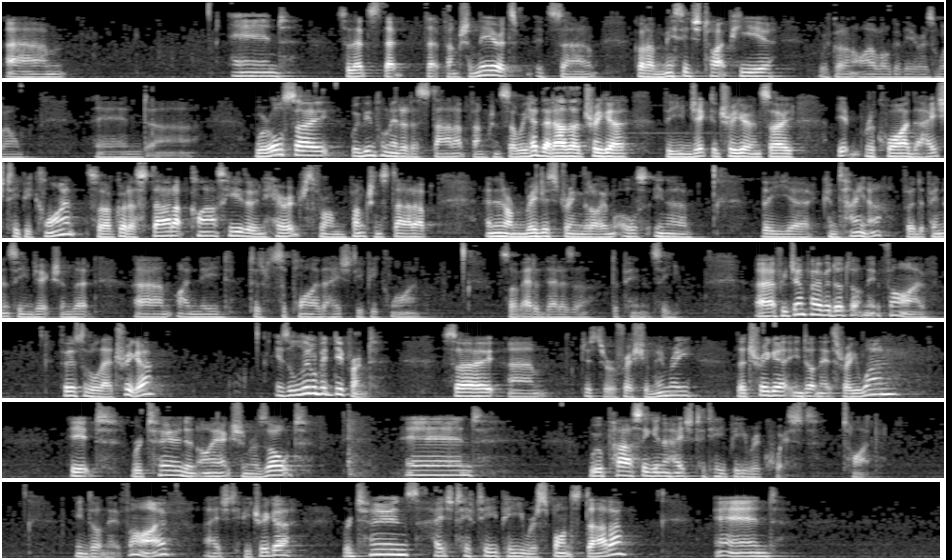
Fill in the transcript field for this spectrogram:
Um, and so that's that, that function there. It's, it's uh, got a message type here. We've got an iLogger there as well. And uh, we're also, we've implemented a startup function. So we had that other trigger, the injected trigger, and so it required the HTTP client. So I've got a startup class here that inherits from function startup, and then I'm registering that I'm also in a, the uh, container for dependency injection that um, I need to supply the HTTP client. So I've added that as a dependency. Uh, if we jump over to .NET 5, first of all, our trigger is a little bit different. So um, just to refresh your memory, the trigger in .NET 3.1, it returned an iAction result and we're passing in a HTTP request type. In .NET 5, a HTTP trigger returns HTTP response data and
